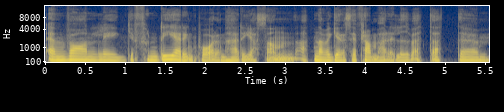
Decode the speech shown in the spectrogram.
en vanlig fundering på den här resan, att navigera sig fram här i livet. Att um,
